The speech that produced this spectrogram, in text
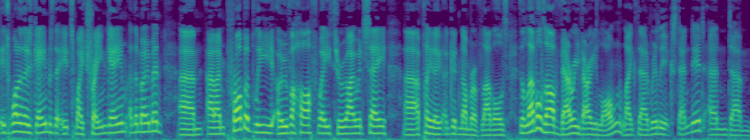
It's one of those games that it's my train game at the moment, um, and I'm probably over halfway through. I would say uh, I've played a, a, good number of levels. The levels are very very long, like they're really extended, and um,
